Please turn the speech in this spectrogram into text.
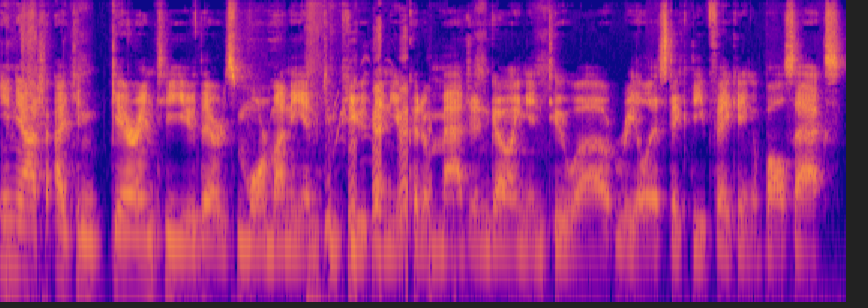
Eneasz, I can guarantee you there's more money in compute than you could imagine going into uh, realistic deep faking of ball sacks.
